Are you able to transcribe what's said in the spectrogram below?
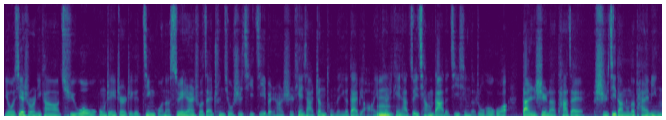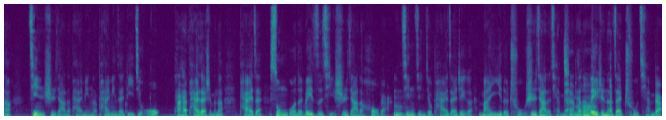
有些时候你看啊，曲沃武功这一阵儿，这个晋国呢，虽然说在春秋时期基本上是天下正统的一个代表，因为它是天下最强大的姬姓的诸侯国。但是呢，他在《史记》当中的排名呢，晋世家的排名呢，排名在第九。他还排在什么呢？排在宋国的微子启世家的后边，仅仅就排在这个蛮夷的楚世家的前边。他的位置呢，在楚前边，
